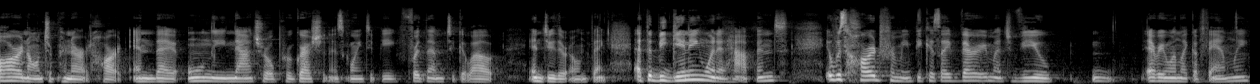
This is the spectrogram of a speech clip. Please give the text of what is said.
are an entrepreneur at heart, and the only natural progression is going to be for them to go out and do their own thing. At the beginning, when it happened, it was hard for me because I very much view everyone like a family.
